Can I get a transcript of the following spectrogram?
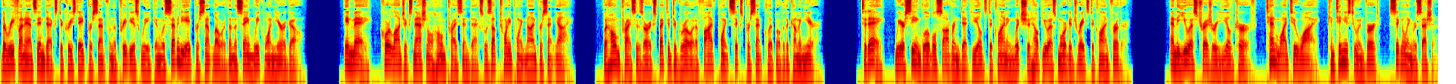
The refinance index decreased 8% from the previous week and was 78% lower than the same week one year ago. In May, CoreLogic's National Home Price Index was up 20.9% YI. But home prices are expected to grow at a 5.6% clip over the coming year. Today, we are seeing global sovereign debt yields declining, which should help U.S. mortgage rates decline further. And the U.S. Treasury yield curve, 10y2y, continues to invert, signaling recession.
